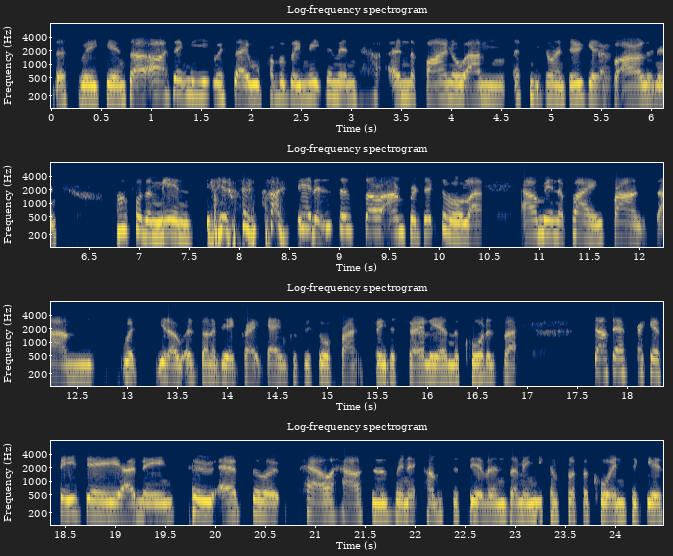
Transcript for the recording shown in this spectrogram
this weekend. So I think the USA will probably meet them in in the final um, if New Zealand do get over Ireland. And oh, for the men, you know, I said it's just so unpredictable. Like our men are playing France, um, which you know is going to be a great game because we saw France beat Australia in the quarters, but. South Africa, Fiji, I mean, two absolute powerhouses when it comes to sevens. I mean, you can flip a coin to guess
